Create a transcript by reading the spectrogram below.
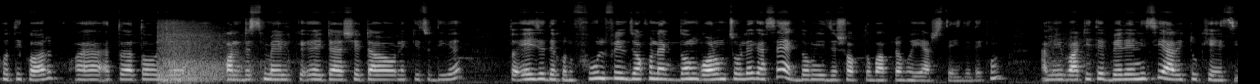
ক্ষতিকর। এত এত যে কন্ডেন্স মিল্ক এটা, সেটা অনেক কিছু দিয়ে। তো এই যে দেখুন, ফুল ফিল যখন একদম গরম চলে গেছে, একদম এই যে শক্ত বাপটা হয়ে আসছে। এই যে দেখুন, আমি বাটিতে বেড়ে নিছি আর একটু খেয়েছি।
